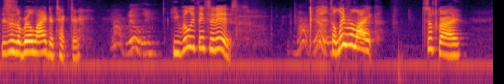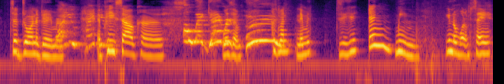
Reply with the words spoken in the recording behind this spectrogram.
this is a real lie detector. Not really. He really thinks it is. Not really. So leave a like, subscribe to join a gamer, Why are you and me? peace out, cause Oh wait, gamers. with him. Cause my name is Ding Ming. You know what I'm saying?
